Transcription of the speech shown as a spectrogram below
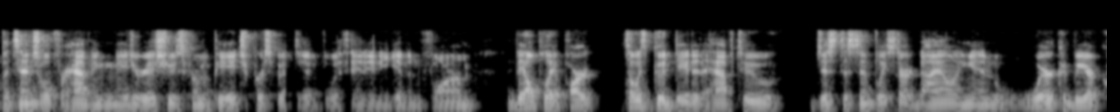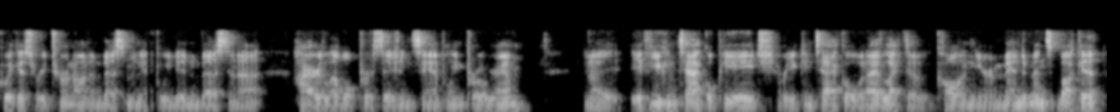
potential for having major issues from a pH perspective within any given farm. They all play a part. It's always good data to have too, just to simply start dialing in where could be our quickest return on investment if we did invest in a higher level precision sampling program. You know, if you can tackle pH or you can tackle what I'd like to call in your amendments bucket,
